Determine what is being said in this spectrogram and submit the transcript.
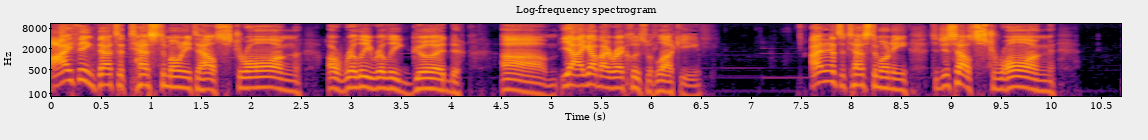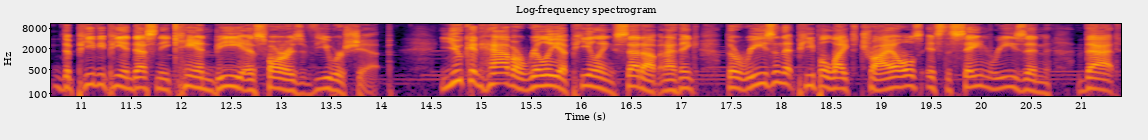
I think that's a testimony to how strong a really, really good. Um, yeah, I got my Recluse with Lucky. I think that's a testimony to just how strong the PvP in Destiny can be as far as viewership. You can have a really appealing setup, and I think the reason that people liked Trials, it's the same reason that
